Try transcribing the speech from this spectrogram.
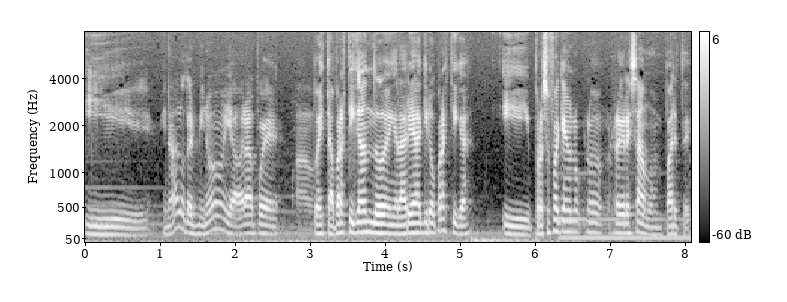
y, nada, lo terminó y ahora pues, pues está practicando en el área de quiropráctica y por eso fue que nos, regresamos en parte,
